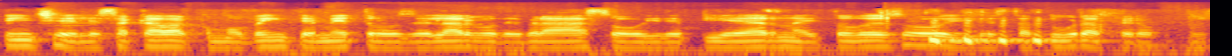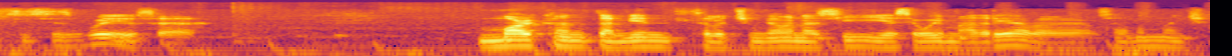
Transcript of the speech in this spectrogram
pinche le sacaba como 20 metros de largo de brazo y de pierna y todo eso y de estatura, pero pues dices, güey, o sea, Mark Hunt también se lo chingaban así y ese güey madreaba, o sea, no manches.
